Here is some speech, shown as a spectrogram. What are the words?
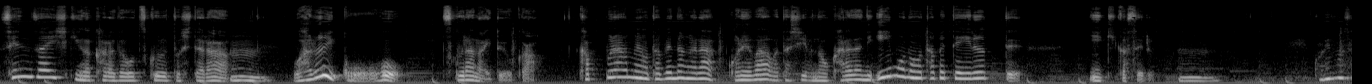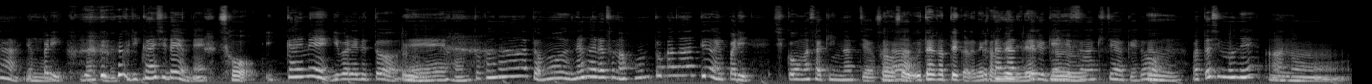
潜在意識が体を作るとしたら、うん悪い子を作らないというかカップラーメンを食べながらこれは私の体にいいものを食べているって言い聞かせる。うん。これもさやっぱり、なんていうの繰り返しだよね。そ1回目言われると、ん。えー、本当かなと思いながらその本当かなっていうのはやっぱり思考が先になっちゃううそうからそう疑ってるからね完全にね。疑ってる現実が来ちゃうけど、うん。私もね、うん。あの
